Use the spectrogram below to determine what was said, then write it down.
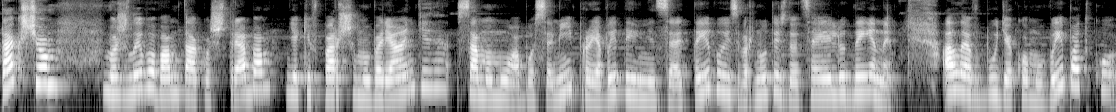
Так що. Можливо, вам також треба, як і в першому варіанті, самому або самій проявити ініціативу і звернутися до цієї людини. Але в будь-якому випадку,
